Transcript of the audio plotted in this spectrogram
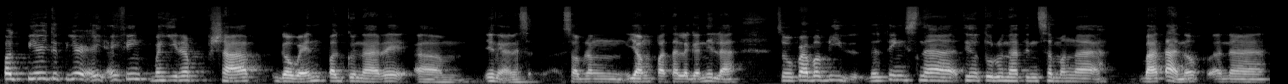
pag peer-to-peer, I, I think mahirap siya gawin pag kunari, um, yun nga, sobrang young pa talaga nila. So probably the things na tinuturo natin sa mga bata, no, na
